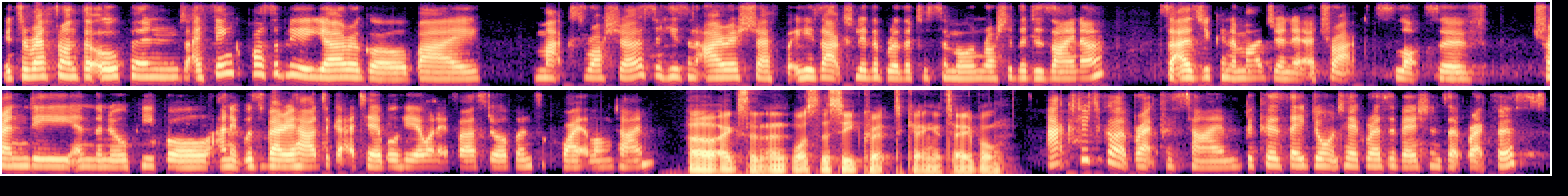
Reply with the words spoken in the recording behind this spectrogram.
It's a restaurant that opened i think possibly a year ago by max rocha. So he's an irish chef but he's actually the brother to simone rocha the designer. So as you can imagine it attracts lots of trendy in the know people. And it was very hard to get a table here when it first opened for quite a long time. Oh, excellent. And what's the secret to getting a table? Actually, to go at breakfast time because they don't take reservations at breakfast.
